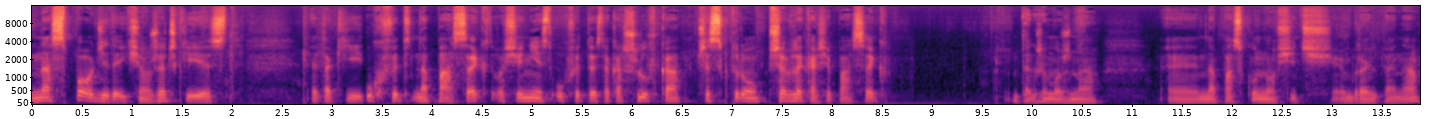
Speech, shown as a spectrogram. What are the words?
Na spodzie tej książeczki jest taki uchwyt na pasek. To właściwie nie jest uchwyt, to jest taka szlufka, przez którą przewleka się pasek. Także można e, na pasku nosić Braille Pena.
